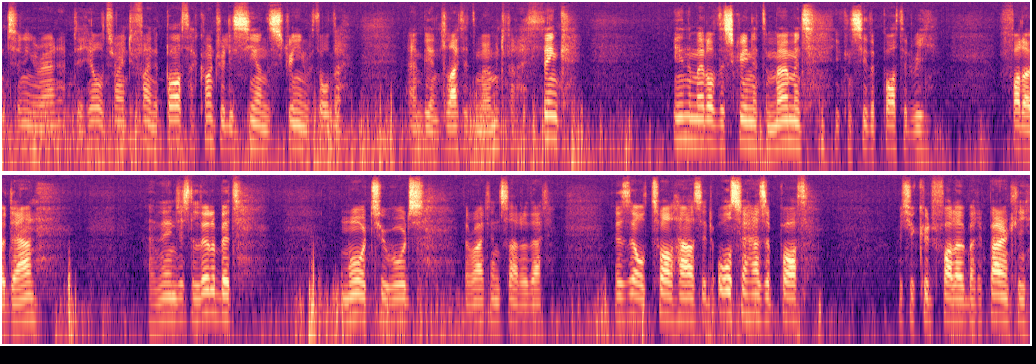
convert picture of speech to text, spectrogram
and turning around up the hill trying to find the path I can't really see on the screen with all the ambient light at the moment but I think in the middle of the screen at the moment you can see the path that we follow down. And then just a little bit more towards the right hand side of that. There's the old tall house. It also has a path which you could follow but apparently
